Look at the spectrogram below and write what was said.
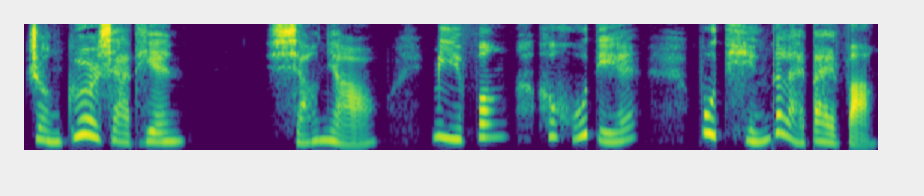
整个夏天，小鸟、蜜蜂和蝴蝶不停的来拜访。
